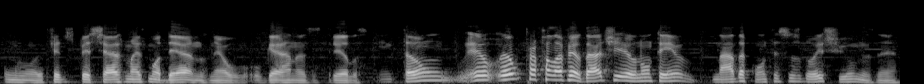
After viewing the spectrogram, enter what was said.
com efeitos especiais mais modernos, né? O, o Guerra nas Estrelas. Então, eu, eu para falar a verdade, eu não tenho nada contra esses dois filmes, né?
